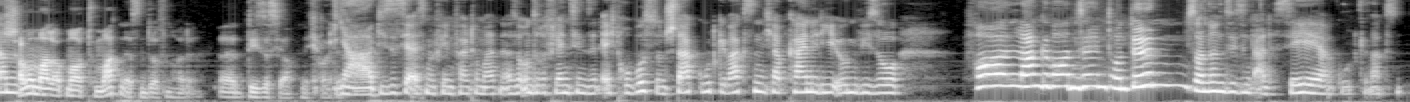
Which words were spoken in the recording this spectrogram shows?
Ähm, Schauen wir mal, ob wir Tomaten essen dürfen heute. Äh, dieses Jahr, nicht heute. Ja, dieses Jahr essen wir auf jeden Fall Tomaten. Also unsere Pflänzchen sind echt robust und stark gut gewachsen. Ich habe keine, die irgendwie so voll lang geworden sind und dünn, sondern sie sind alle sehr gut gewachsen.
